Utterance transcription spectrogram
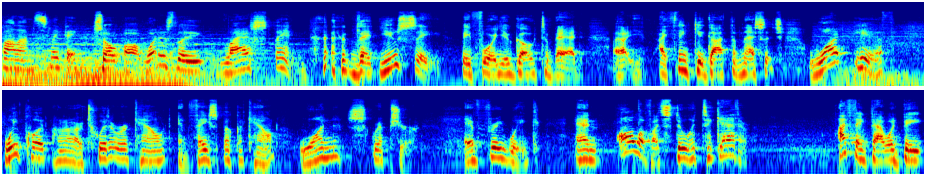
while I'm sleeping. So, uh, what is the last thing that you see before you go to bed? Uh, I think you got the message. What if we put on our Twitter account and Facebook account one scripture every week and all of us do it together? I think that would be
